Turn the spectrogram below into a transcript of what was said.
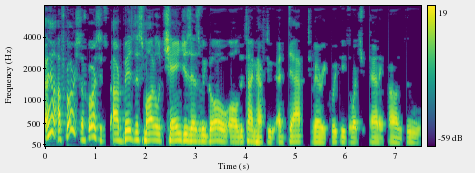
Oh, yeah, of course, of course. It's, our business model changes as we go all the time. Have to adapt very quickly to what you can and can't do.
